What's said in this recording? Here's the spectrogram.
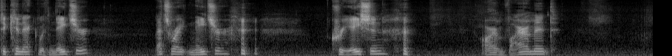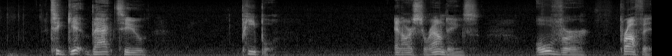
to connect with nature. That's right, nature. creation, our environment, to get back to people and our surroundings over profit.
